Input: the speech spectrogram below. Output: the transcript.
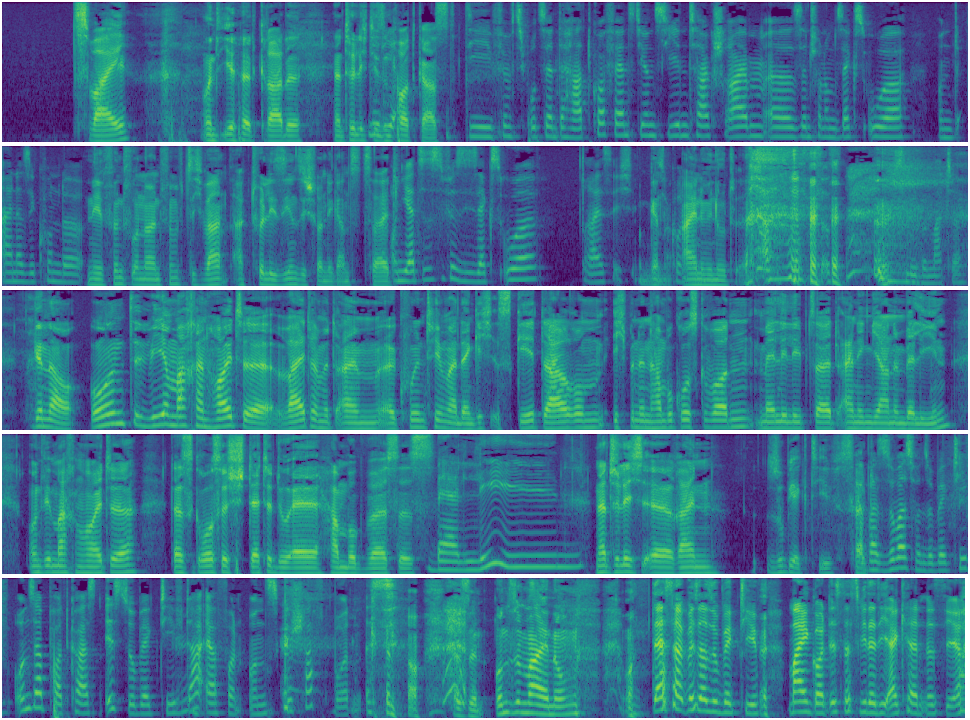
Und ihr hört gerade natürlich Nee, diesen die- Podcast. Die 50% der Hardcore-Fans, die uns jeden Tag schreiben, äh, sind schon um 6 Uhr und einer Sekunde. Nee, 5.59 Uhr waren, aktualisieren sich schon die ganze Zeit. Und jetzt ist es für sie 6 Uhr 30 Genau, Sekunden. eine Minute. das ist, ich liebe Mathe. Genau. Und wir machen heute weiter mit einem äh, coolen Thema, denke ich. Es geht darum, ich bin in Hamburg groß geworden, Melly lebt seit einigen Jahren in Berlin. Und wir machen heute das große Städteduell Hamburg versus Berlin. natürlich äh, rein subjektiv. Ist halt Aber sowas von subjektiv. Unser Podcast ist subjektiv, da er von uns geschafft worden ist. genau, das sind unsere Meinungen. Und Deshalb ist er subjektiv. Mein Gott, ist das wieder die Erkenntnis hier.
